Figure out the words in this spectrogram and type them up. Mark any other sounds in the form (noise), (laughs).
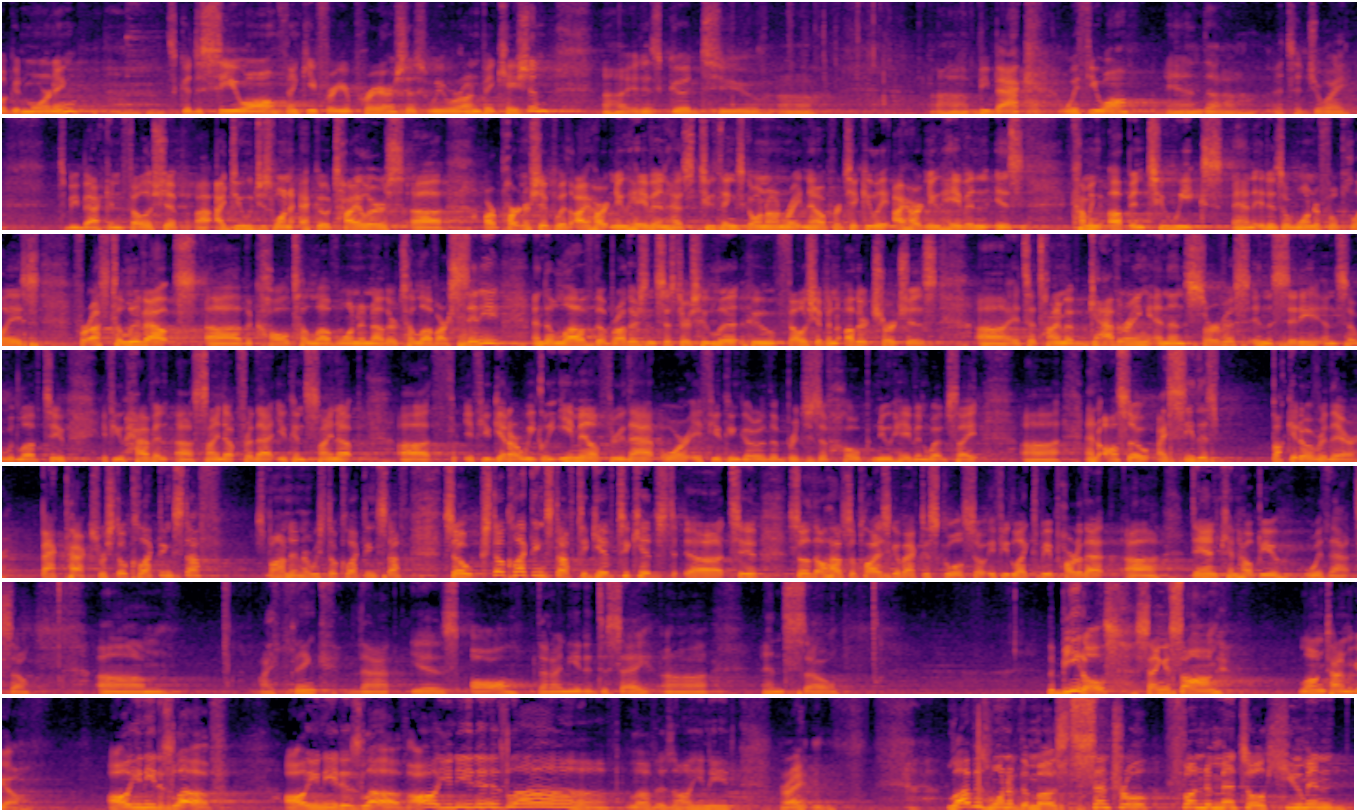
Well, good morning. It's good to see you all. Thank you for your prayers as we were on vacation. Uh, it is good to uh, uh, be back with you all, and uh, it's a joy to be back in fellowship. Uh, I do just want to echo Tyler's. Uh, our partnership with iHeart New Haven has two things going on right now, particularly. iHeart New Haven is coming up in two weeks, and it is a wonderful place for us to live out uh, the call to love one another, to love our city, and to love the brothers and sisters who, li- who fellowship in other churches. Uh, it's a time of gathering and then service in the city, and so would love to. If you haven't uh, signed up for that, you can sign up uh, th- if you get our weekly email through that, or if you can go to the Bridges of Hope New Haven website. Uh, and also, I see this bucket over there backpacks. We're still collecting stuff. Spondon, are we still collecting stuff? So, still collecting stuff to give to kids uh, to, so they'll have supplies to go back to school. So, if you'd like to be a part of that, uh, Dan can help you with that. So, um, I think that is all that I needed to say. Uh, and so, the Beatles sang a song long time ago. All you need is love. All you need is love. All you need is love. Love is all you need, right? Love is one of the most central, fundamental human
